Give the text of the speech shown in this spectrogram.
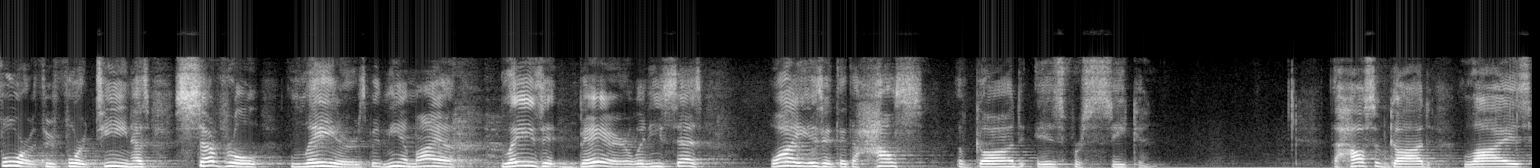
4 through 14, has several layers, but Nehemiah lays it bare when he says, Why is it that the house of God is forsaken? The house of God lies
